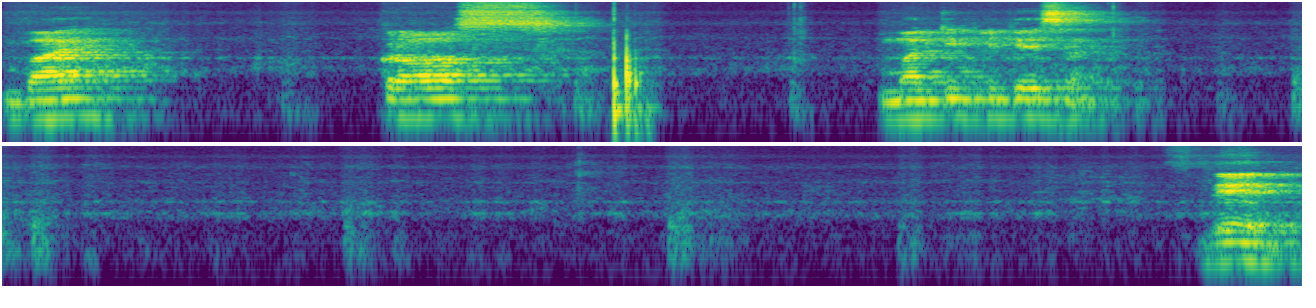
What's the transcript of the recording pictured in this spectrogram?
by cross multiplication then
